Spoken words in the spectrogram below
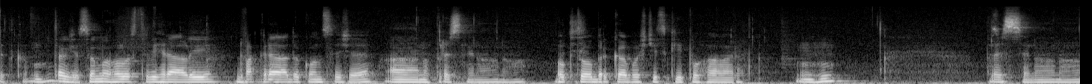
všetko. Mhm. Takže Somoholo ste vyhráli dvakrát dokonce, že? Áno, presne, no, no. Oktoberka, Boštický pohár. Mhm. Presne, no, no.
